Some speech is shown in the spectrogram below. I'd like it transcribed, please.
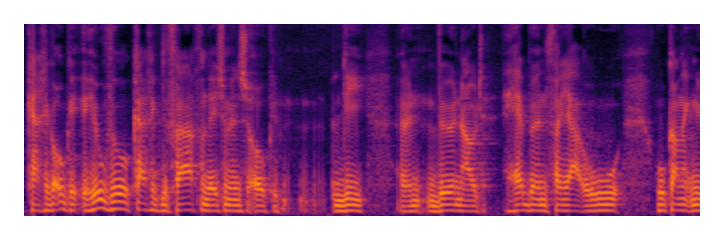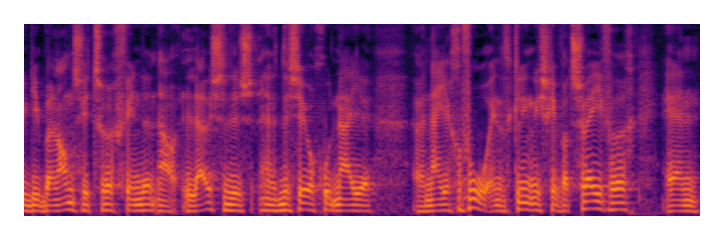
krijg ik ook heel veel krijg ik de vraag van deze mensen ook die een burn-out hebben van ja, hoe, hoe kan ik nu die balans weer terugvinden? Nou, luister dus, dus heel goed naar je, naar je gevoel. En dat klinkt misschien wat zweverig en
